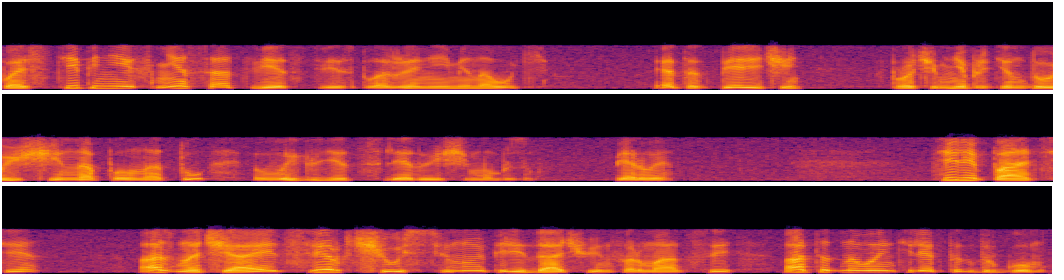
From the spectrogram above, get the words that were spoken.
по степени их несоответствия с положениями науки. Этот перечень, впрочем, не претендующий на полноту, выглядит следующим образом. Первое. Телепатия означает сверхчувственную передачу информации от одного интеллекта к другому.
